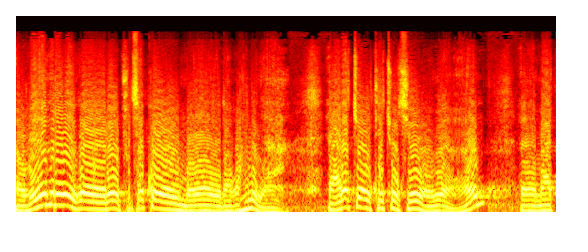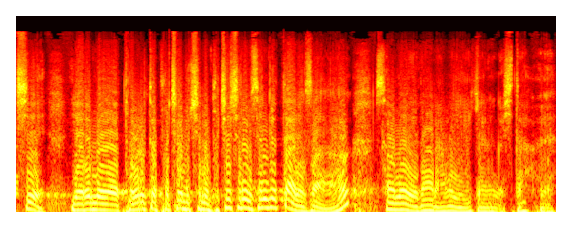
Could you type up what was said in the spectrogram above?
어, 왜 그럼 이거를 부채꼴 모양이라고 하느냐. 아래쪽을 대충 지어보면 어, 마치 여름에 더울 때 부채 붙이는 부채처럼 생겼다 그래서 설명이다라고 얘기하는 것이다. 네.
